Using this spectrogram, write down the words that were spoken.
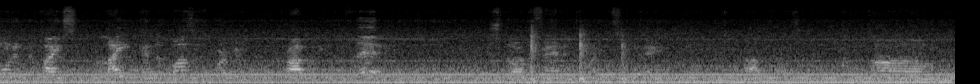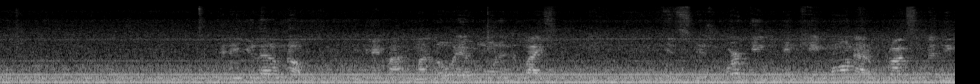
warning device light and the buzzer is working properly. Then you start fanning the brakes. Okay? Um, and then you let them know. Okay, my, my low air warning device is, is working. It came on at approximately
